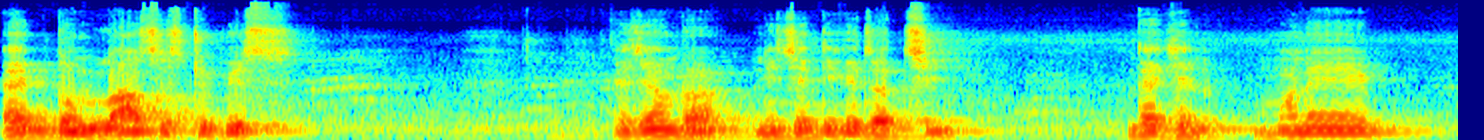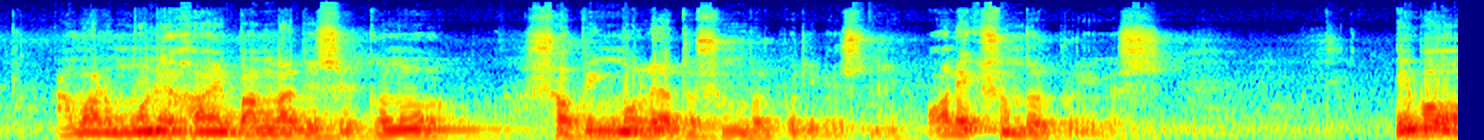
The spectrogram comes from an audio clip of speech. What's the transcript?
একদম লাস্ট স্টপেজ এই যে আমরা নিচের দিকে যাচ্ছি। দেখেন মানে আমার মনে হয় বাংলাদেশের কোনো শপিং মলে এত সুন্দর পরিবেশ নেই। অনেক সুন্দর পরিবেশ। এবং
